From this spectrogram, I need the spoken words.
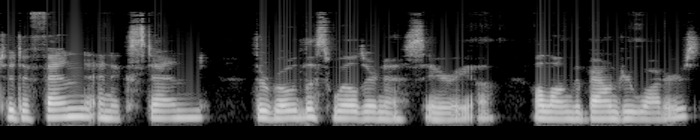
to defend and extend the roadless wilderness area along the boundary waters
